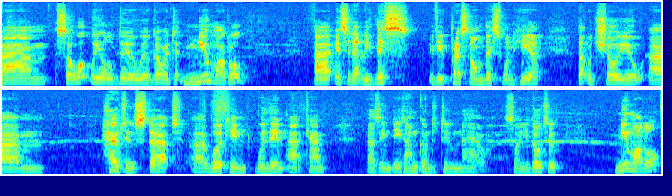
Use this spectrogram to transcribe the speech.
Um, so what we'll do, we'll go into new model. Uh, incidentally, this, if you pressed on this one here, that would show you um, how to start uh, working within ArtCam, as indeed I'm going to do now. So you go to new model,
